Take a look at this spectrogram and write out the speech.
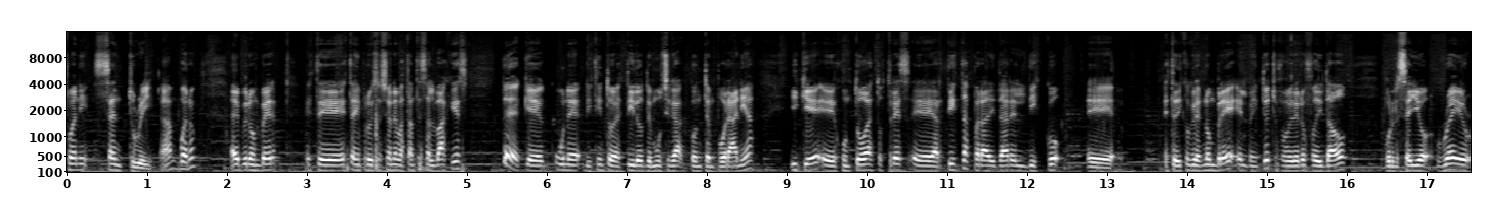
20th Century. ¿ah? Bueno, ahí pudieron ver este, estas improvisaciones bastante salvajes de, que une distintos estilos de música contemporánea y que eh, juntó a estos tres eh, artistas para editar el disco, este disco que les nombré, el 28 de febrero fue editado por el sello Rare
